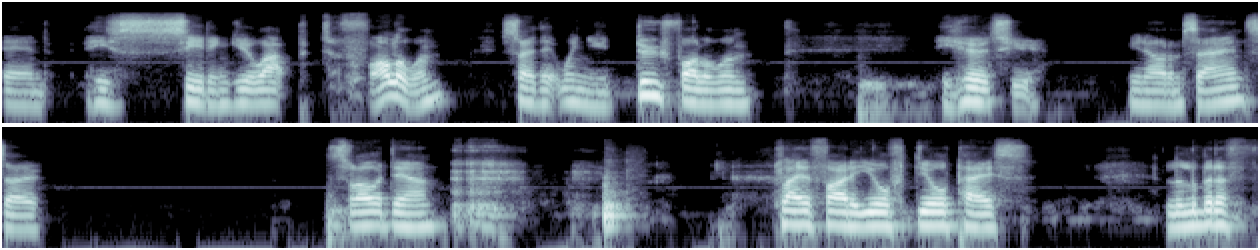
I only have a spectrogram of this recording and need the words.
and he's setting you up to follow him so that when you do follow him, he hurts you. You know what I'm saying? So slow it down. Play the fight at your your pace. A little bit of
